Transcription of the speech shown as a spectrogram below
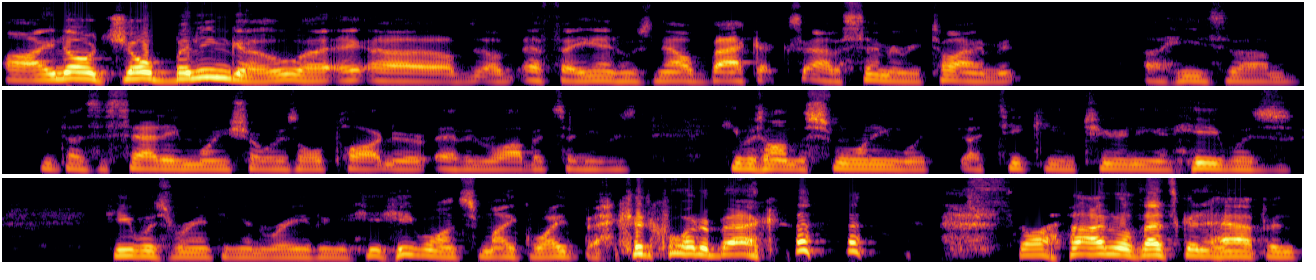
I know Joe Benigno uh, uh, of, of FAN, who's now back out of semi-retirement. Uh, he's um, he does the Saturday morning show with his old partner Evan Roberts, and he was he was on this morning with uh, Tiki and Tierney, and he was he was ranting and raving. He he wants Mike White back at quarterback. so I don't know if that's going to happen.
